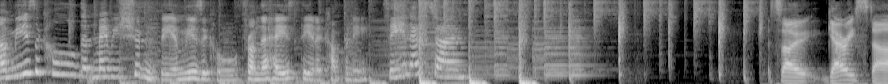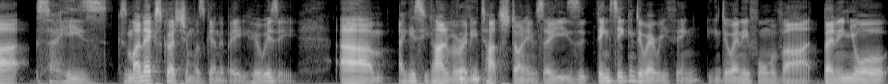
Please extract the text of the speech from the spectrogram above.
a musical that maybe shouldn't be a musical from the Hayes Theatre Company. See you next time! So Garry Starr, so he's because my next question was going to be who is he? Um, I guess you kind of already touched on him. So he thinks he can do everything. He can do any form of art. But in your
